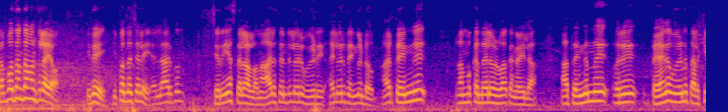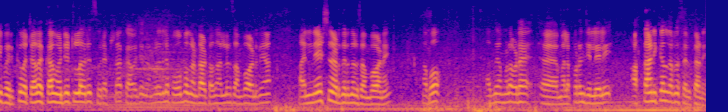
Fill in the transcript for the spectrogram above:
സംഭവം എന്താ മനസ്സിലായോ? ഇത് ഇപ്പം എന്താ വെച്ചാലേ എല്ലാവർക്കും ചെറിയ സ്ഥലമുള്ള നാല് സെന്റിൽ ഒരു വീട് അതിലൊരു തെങ്ങുണ്ടാവും ആ ഒരു തെങ്ങ് നമുക്ക് എന്തായാലും ഒഴിവാക്കാൻ കഴിയില്ല. ആ തെങ്ങിന്ന് ഒരു തേങ്ങ വീണ് തലക്കി പെരുക്ക് പറ്റാതെ വെക്കാൻ വേണ്ടിയിട്ടുള്ള ഒരു സുരക്ഷാ കവചം നമ്മളിതിൽ പോകുമ്പോൾ കണ്ടാട്ടോ നല്ലൊരു സംഭവമാണ്. ഇത് ഞാൻ അന്വേഷിച്ച് നടന്നിരുന്ന ഒരു സംഭവമാണ്. അപ്പോൾ അത് നമ്മളിവിടെ മലപ്പുറം ജില്ലയിൽ അത്താണിക്കൽ എന്ന് പറഞ്ഞ സ്ഥലത്താണ്.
